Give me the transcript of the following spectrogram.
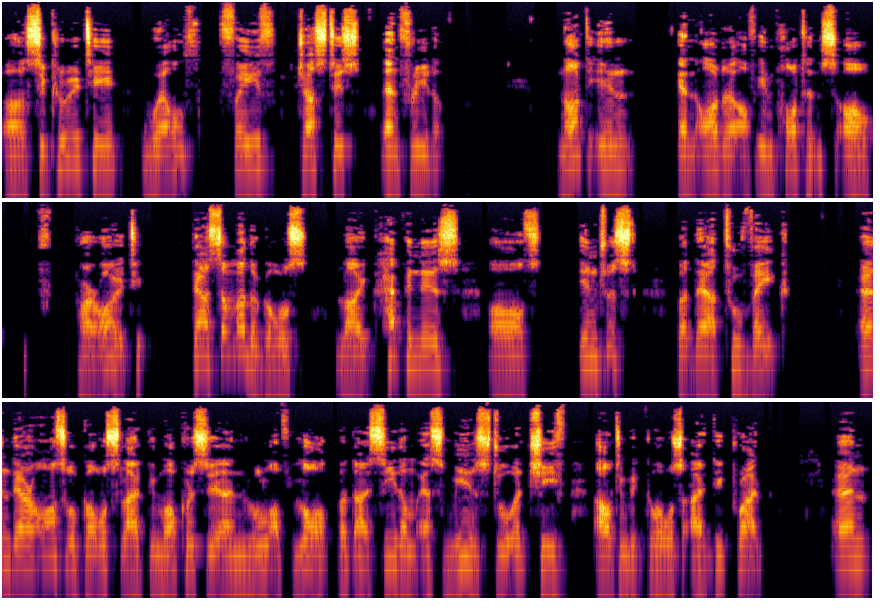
uh, security, wealth, faith, justice, and freedom. Not in an order of importance or priority. There are some other goals like happiness or interest, but they are too vague. And there are also goals like democracy and rule of law, but I see them as means to achieve ultimate goals I described. And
